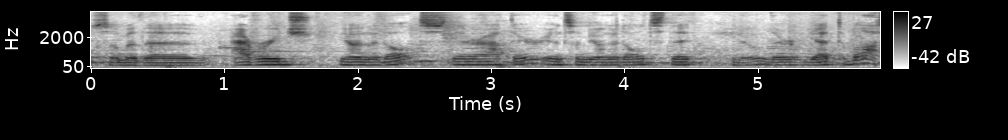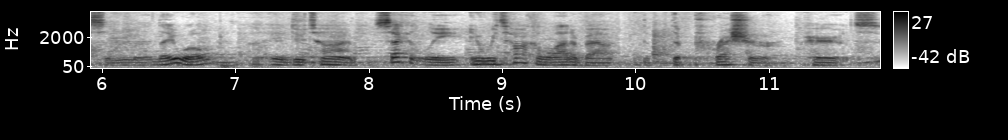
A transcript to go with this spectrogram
some of the average young adults that are out there, and some young adults that you know they're yet to blossom. They will uh, in due time. Secondly, you know, we talk a lot about the, the pressure parents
